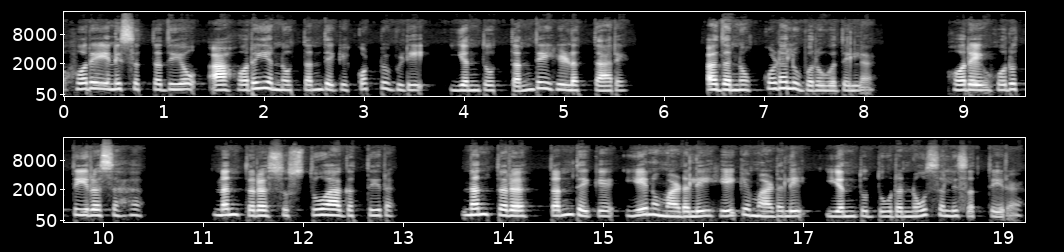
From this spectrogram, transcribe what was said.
ಹೊರೆ ಎನಿಸುತ್ತದೆಯೋ ಆ ಹೊರೆಯನ್ನು ತಂದೆಗೆ ಕೊಟ್ಟು ಬಿಡಿ ಎಂದು ತಂದೆ ಹೇಳುತ್ತಾರೆ. ಅದನ್ನು ಕೊಡಲು ಬರುವುದಿಲ್ಲ. ಹೊರೆ ಹೊರುತ್ತೀರ ಸಹ? ನಂತರ ಸುಸ್ತು ಆಗತ್ತೀರ? ನಂತರ ತಂದೆಗೆ ಏನು ಮಾಡಲಿ, ಹೇಗೆ ಮಾಡಲಿ ಎಂದು ದೂರನ್ನು ಸಲ್ಲಿಸುತ್ತೀರೆ?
